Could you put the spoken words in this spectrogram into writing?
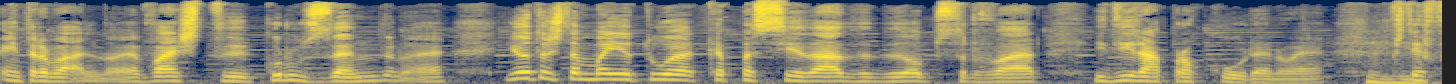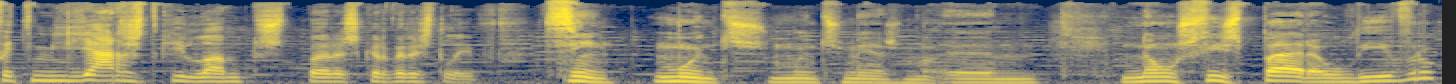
em trabalho, não é? Vais-te cruzando, não é? E outras também a tua capacidade de observar e de ir à procura, não é? Uhum. Vais ter feito milhares de quilómetros para escrever este livro. Sim, muitos, muitos mesmo. Hum, não os fiz para o livro,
